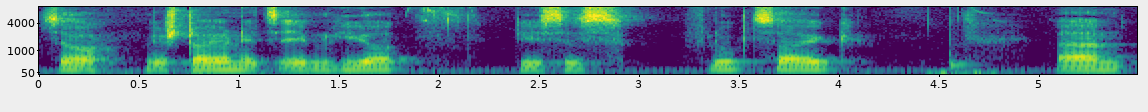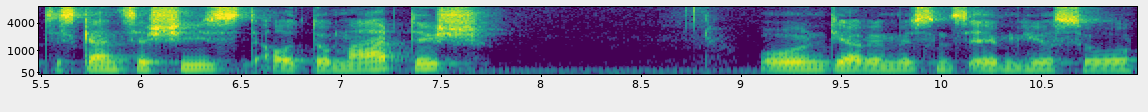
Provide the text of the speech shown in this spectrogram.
So, wir steuern jetzt eben hier dieses Flugzeug. Ähm, das Ganze schießt automatisch und ja, wir müssen es eben hier so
